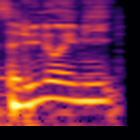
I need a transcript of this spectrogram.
Salut Noémie.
